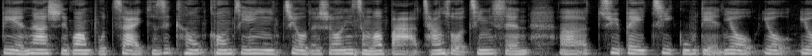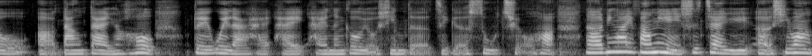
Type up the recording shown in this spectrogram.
变，那时光不在，可是空空间依旧的时候，你怎么把场所精神呃具备既古典又又又啊、当代，然后对未来还还还能够有新的这个诉求哈。然后另外一方面也是在于呃，希望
